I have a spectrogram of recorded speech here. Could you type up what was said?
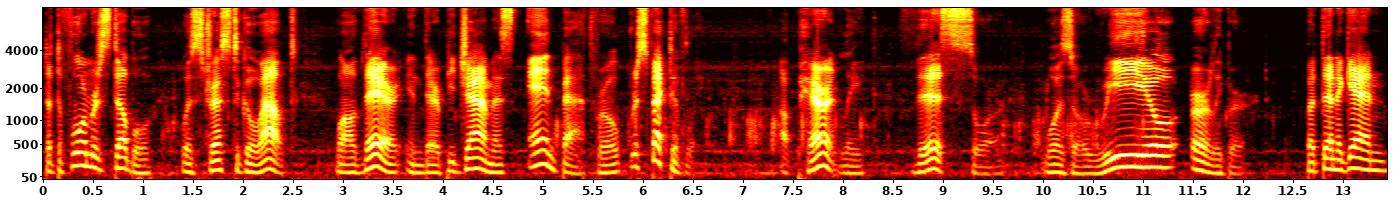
that the former's double was dressed to go out, while they're in their pajamas and bathrobe, respectively. Apparently, this Sora was a real early bird. But then again,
